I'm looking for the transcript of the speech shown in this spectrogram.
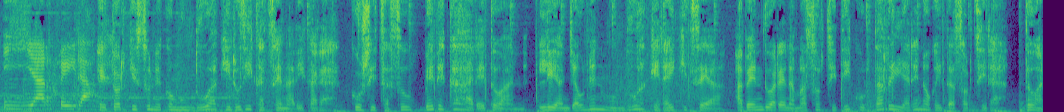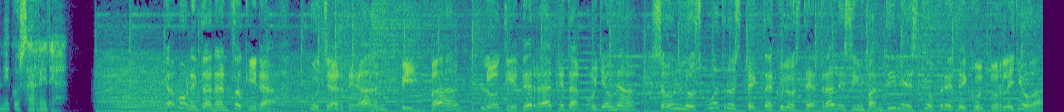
ilargira. Etorkizuneko munduak irudikatzen ari gara. Kusitzazu BBK aretoan. Lian jaunen munduak eraikitzea. Abenduaren amazortzitik urtarrilaren hogeita zortzira. Doaneko sarrera. Gabonetan antzokira. Kutxartean, Pimpak, Loti Ederrak eta Boyauna son los cuatro espectáculos teatrales infantiles que ofrece Cultur Leyoa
